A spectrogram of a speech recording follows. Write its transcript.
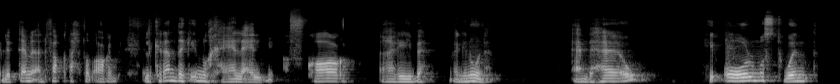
اللي بتعمل أنفاق تحت الأرض. الكلام ده كأنه خيال علمي أفكار غريبة مجنونة. And how he almost went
